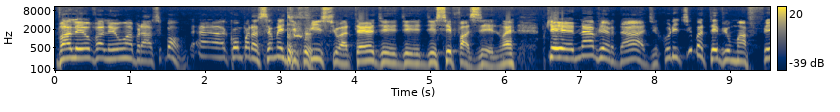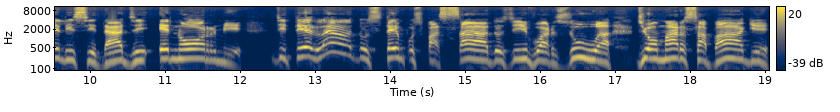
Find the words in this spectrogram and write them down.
Valeu, valeu, um abraço. Bom, a comparação é difícil até de, de, de se fazer, não é? Porque, na verdade, Curitiba teve uma felicidade enorme de ter lá dos tempos passados, de Ivo Arzua, de Omar Sabag,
